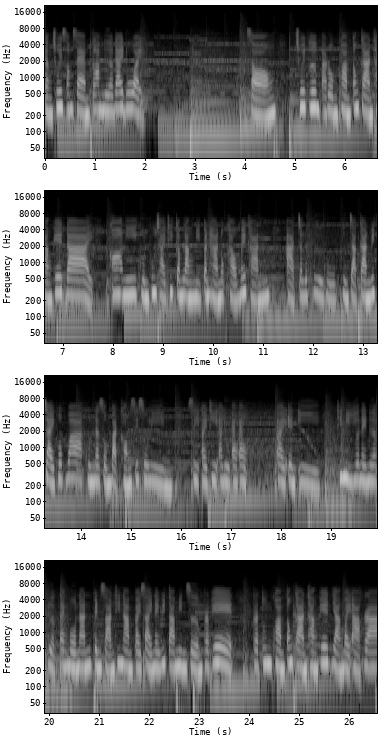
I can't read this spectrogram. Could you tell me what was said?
ยังช่วยซ่อมแซมกล้ามเนื้อได้ด้วย 2. ช่วยเพิ่มอารมณ์ความต้องการทางเพศได้ ข้อนี้คุณผู้ชายที่กำลังมีปัญหานกเขาไม่ขัน อาจจะลุกฮือหูพึงจากการวิจัยพบว่าคุณสมบัติของซิซูลีน CITULLINE ที่มีเยอะในเนื้อเปลือกแตงโมนั้น เป็นสารที่นำไปใส่ในวิตามินเสริมประเภท กระตุ้นความต้องการทางเพศอย่างไวอากรา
